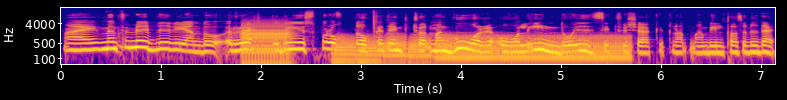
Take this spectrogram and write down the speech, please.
Nej, men för mig blir det ändå rätt. Och det är ju spår 8 och att jag inte tror att man går all in då i sitt försök utan att man vill ta sig vidare.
